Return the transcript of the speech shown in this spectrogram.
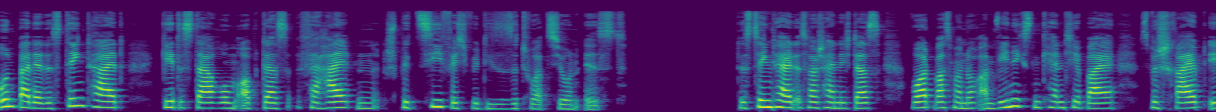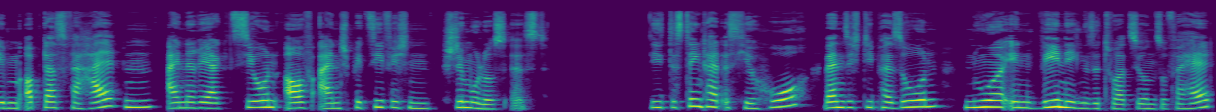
Und bei der Distinktheit geht es darum, ob das Verhalten spezifisch für diese Situation ist. Distinktheit ist wahrscheinlich das Wort, was man noch am wenigsten kennt hierbei. Es beschreibt eben, ob das Verhalten eine Reaktion auf einen spezifischen Stimulus ist. Die Distinktheit ist hier hoch, wenn sich die Person nur in wenigen Situationen so verhält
